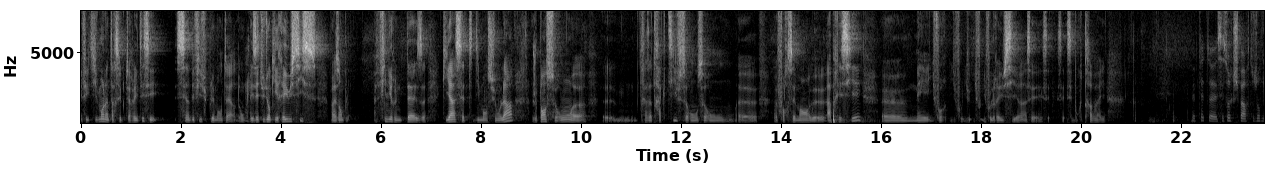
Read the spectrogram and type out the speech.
effectivement l'intersectorialité, c'est un défi supplémentaire. Donc les étudiants qui réussissent, par exemple, à finir une thèse qui a cette dimension-là, je pense seront euh, très attractifs seront, seront euh, forcément euh, appréciés, mais il faut, il, faut, il, faut, le réussir, hein. c'est beaucoup de travail. Peut-être, c'est sûr que je parle toujours de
